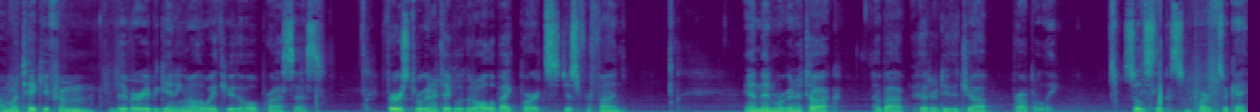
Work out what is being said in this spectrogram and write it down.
going to take you from the very beginning all the way through the whole process. First, we're going to take a look at all the bike parts just for fun. And then we're going to talk about how to do the job properly. So let's look at some parts, okay?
